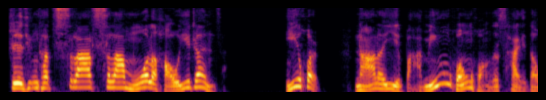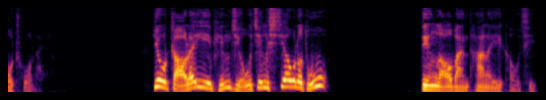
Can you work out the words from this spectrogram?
只听他呲啦呲啦磨了好一阵子，一会儿拿了一把明晃晃的菜刀出来。又找来一瓶酒精消了毒。丁老板叹了一口气，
